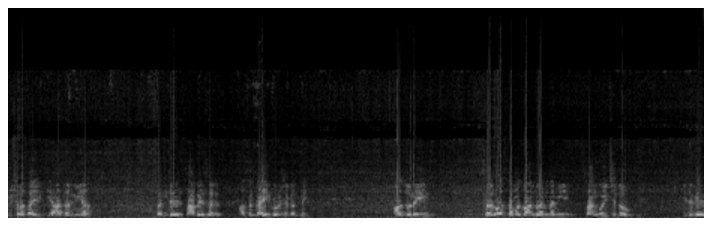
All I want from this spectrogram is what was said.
विश्वास आहे की आदरणीय संजय साबे सर असं काही करू शकत नाही. अजूनही सर्व समाज बांधवांना मी सांगू इच्छितो की जे काही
